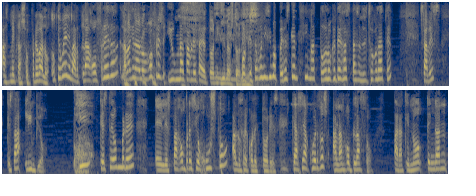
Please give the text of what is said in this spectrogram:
hazme caso, pruébalo. O te voy a llevar la gofrera, la máquina de los gofres y una tableta de Tonis. Y unos Tonis. Porque está buenísimo, pero es que encima todo lo que te gastas en el chocolate, sabes que está limpio. Y que este hombre eh, les paga un precio justo a los recolectores, que hace acuerdos a largo plazo para que no tengan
